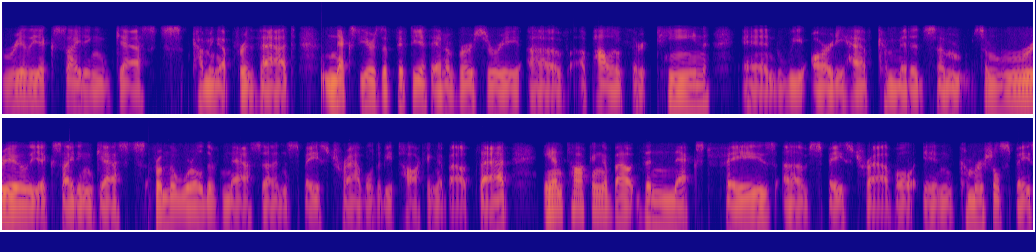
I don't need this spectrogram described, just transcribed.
really exciting guests coming up for that. Next year is the 50th anniversary of Apollo 13, and we already have committed some some really exciting guests from the world of NASA and space travel to be talking about that and talking about the next phase of space travel in commercial space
